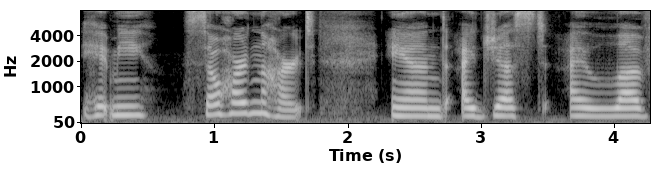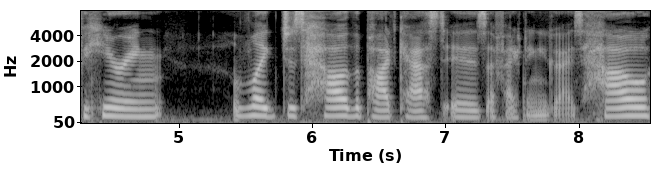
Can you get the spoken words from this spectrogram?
hit me so hard in the heart and I just I love hearing like just how the podcast is affecting you guys, how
